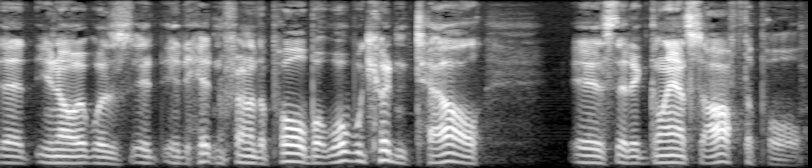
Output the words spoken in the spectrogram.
that you know it was it, it hit in front of the pole, but what we couldn't tell is that it glanced off the pole.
